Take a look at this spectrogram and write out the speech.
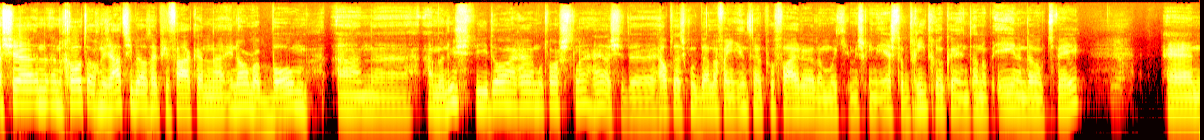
Als je een, een, grote organisatie belt, heb je vaak een eh, enorme boom aan, uh, aan menus die je door uh, moet worstelen. als je de helpdesk moet bellen van je internetprovider, dan moet je misschien eerst op drie drukken en dan op één en dan op twee. Ja. En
